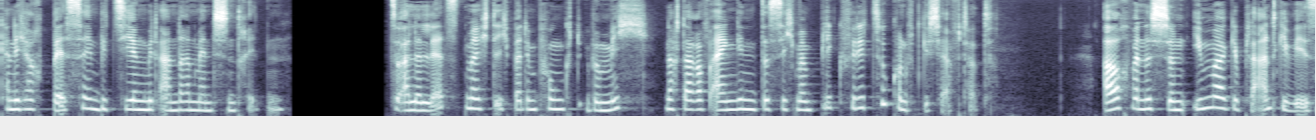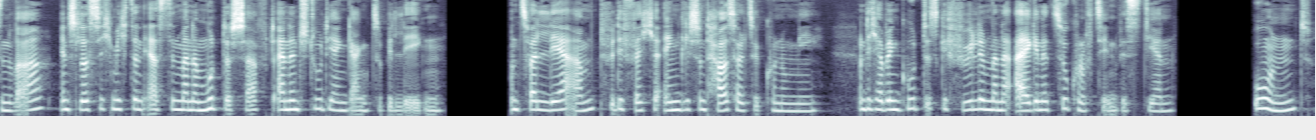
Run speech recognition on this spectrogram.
kann ich auch besser in Beziehung mit anderen Menschen treten. Zu allerletzt möchte ich bei dem Punkt über mich noch darauf eingehen, dass sich mein Blick für die Zukunft geschärft hat. Auch wenn es schon immer geplant gewesen war, entschloss ich mich dann erst in meiner Mutterschaft, einen Studiengang zu belegen. Und zwar Lehramt für die Fächer Englisch und Haushaltsökonomie und ich habe ein gutes Gefühl, in meine eigene Zukunft zu investieren. Und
